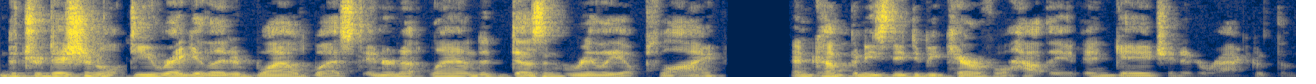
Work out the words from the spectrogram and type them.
the traditional deregulated Wild West internet land doesn't really apply. And companies need to be careful how they engage and interact with them.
